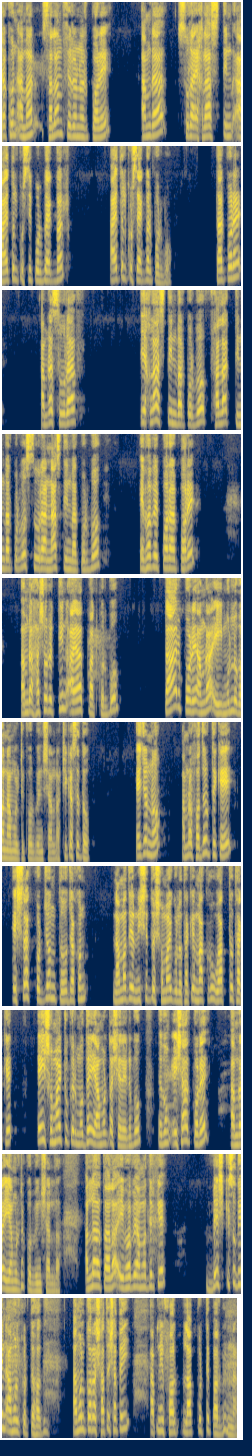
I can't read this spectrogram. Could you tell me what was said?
যখন আমার সালাম ফেরানোর পরে আমরা সুরা এখলাস তিন, আয়াতুল কুরসি পড়ব একবার, আয়াতুল কুরসি একবার পড়ব। তারপরে আমরা সুরা ইখলাস তিনবার পড়ব, ফালাক তিনবার পড়ব, সুরা নাস তিনবার পড়ব। এভাবে পড়ার পরে আমরা হাসরের তিন আয়াত পাঠ করব। তারপরে আমরা এই মূল্যবান আমলটি করব ইনশাল্লাহ ঠিক আছে তো? এই জন্য আমরা ফজর থেকে এশরাক পর্যন্ত যখন নামাজের নিষিদ্ধ সময়গুলো থাকে, মাকরু ওয়াক্ত থাকে, এই সময়টুকের মধ্যে এই আমলটা সেরে নেব এবং এশার পরে আমরা এই আমলটা করব ইনশাল্লাহ আল্লাহ তাআলা এইভাবে আমাদেরকে বেশ কিছুদিন আমল করতে হবে। আমল করার সাথে সাথেই আপনি ফল লাভ করতে পারবেন না।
